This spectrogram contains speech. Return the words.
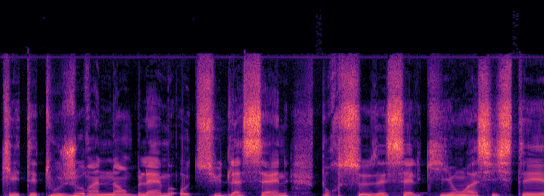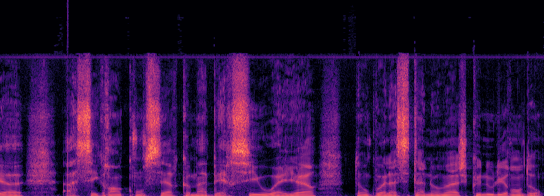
qui était toujours un emblème au-dessus de la scène pour ceux et celles qui ont assisté euh, à ces grands concerts comme à Bercy ou ailleurs. Donc voilà, c'est un hommage que nous lui rendons.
